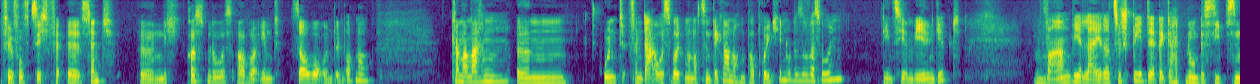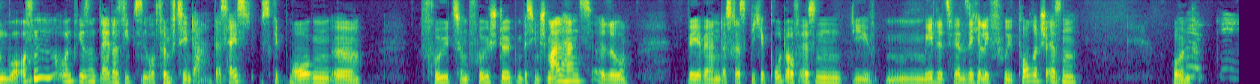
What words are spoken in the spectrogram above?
Für 50 Fe- äh, Cent, äh, nicht kostenlos, aber eben sauber und in Ordnung. Kann man machen. Ähm, und von da aus wollten wir noch zum Bäcker noch ein paar Brötchen oder sowas holen, die es hier im Wählen gibt. Waren wir leider zu spät. Der Bäcker hat nur bis 17 Uhr offen und wir sind leider 17.15 Uhr da. Das heißt, es gibt morgen äh, früh zum Frühstück ein bisschen Schmalhans. Also wir werden das restliche Brot aufessen. Die Mädels werden sicherlich früh Porridge essen. Und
